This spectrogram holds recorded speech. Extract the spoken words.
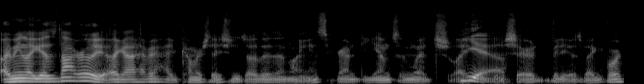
I mean, like it's not really like I haven't had conversations other than like Instagram DMs in which like Yeah. shared videos back and forth.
